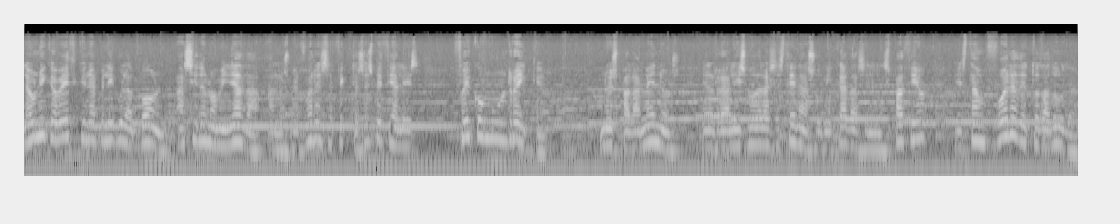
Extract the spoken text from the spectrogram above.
La única vez que una película Bond ha sido nominada a los mejores efectos especiales fue con Moonraker. no es para menos, el realismo de las escenas ubicadas en el espacio están fuera de toda duda.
